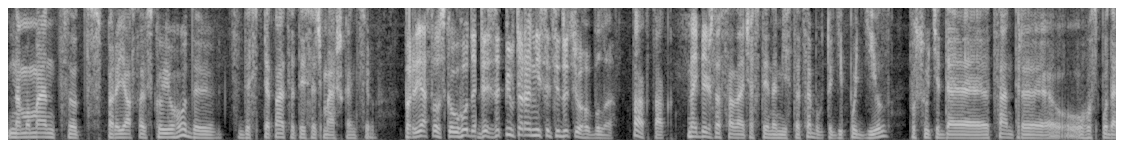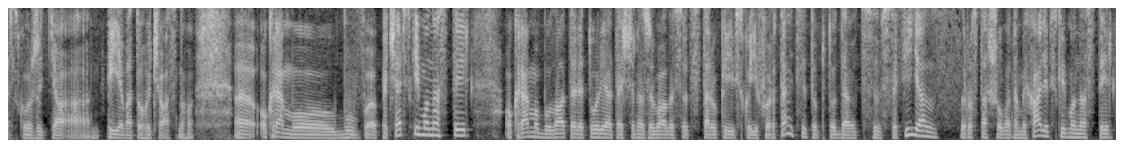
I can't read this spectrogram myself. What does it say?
На момент от Переяславської угоди це десь 15 тисяч мешканців. Переяславська угода десь за півтора місяці до цього була. Так, так. Найбільш заселена частина міста це був тоді Поділ, по суті, де центр господарського життя Києва тогочасного. Е, окремо був Печерський монастир, окремо була територія, те, що називалося Старокиївської фортеці, тобто де от Софія розташована, Михайлівський монастир.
